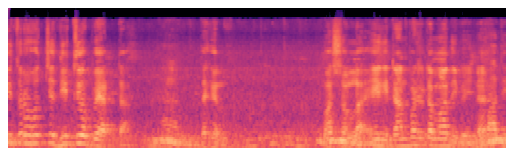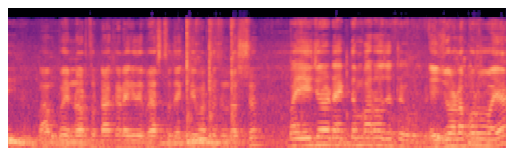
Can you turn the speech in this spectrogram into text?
ভিতরে হচ্ছে দ্বিতীয় পেয়ারটা হ্যাঁ। দেখেন মাশাল্লাহ এই ডান পাশেটা মা দিবেই না? মাদি। বাম পাশে নর্থ টাকা রেখে ব্যস্ত দেখতে পাচ্ছেন দর্শক? ভাই এই জোড়াটা একদম বারো হাজার টাকা পড়বে। এই জোড়াটা পড়ব ভাইয়া?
